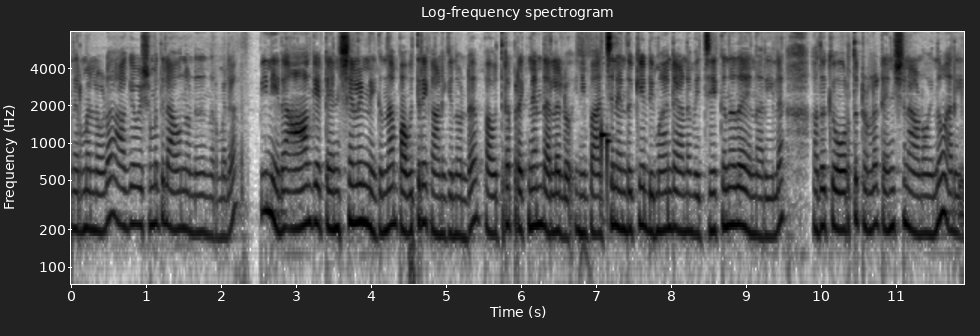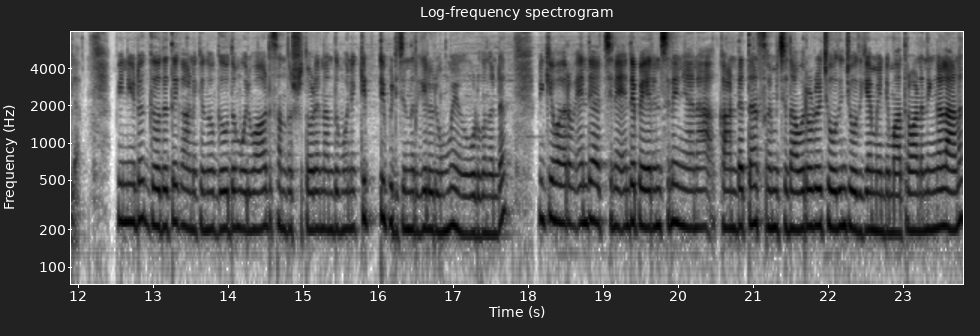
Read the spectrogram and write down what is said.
നിർമ്മലിനോട് ആകെ വിഷമത്തിലാവുന്നുണ്ട് നിർമ്മല. പിന്നീട് ആകെ ടെൻഷനിൽ നിൽക്കുന്ന പവിത്രയെ കാണിക്കുന്നുണ്ട്. പവിത്ര പ്രഗ്നന്റ് അല്ലല്ലോ. ഇനിയിപ്പോൾ അച്ഛൻ എന്തൊക്കെ ഡിമാൻഡാണ് വെച്ചേക്കുന്നത് എന്നറിയില്ല. അതൊക്കെ ഓർത്തിട്ടുള്ള ടെൻഷനാണോ എന്നും അറിയില്ല. പിന്നീട് ഗൗതത്തെ കാണിക്കുന്നു. ഗൗതം ഒരുപാട് സന്തോഷത്തോടെ നന്ദുമോനെ കെട്ടിപ്പിടിച്ച് നെറുകയിൽ ഒരു ഉമ്മയൊക്കെ കൊടുക്കുന്നുണ്ട്. മിക്കവാറും എന്റെ അച്ഛനെ എന്റെ പേരൻസിനെ ഞാൻ കണ്ടെത്താൻ ശ്രമിച്ചത് അവരോട് ചോദ്യം ചോദിക്കാൻ വേണ്ടി മാത്രമാണ്. നിങ്ങളാണ്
